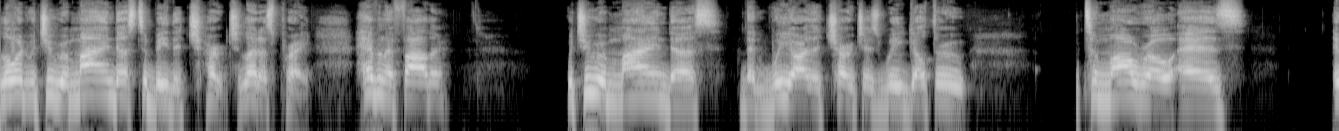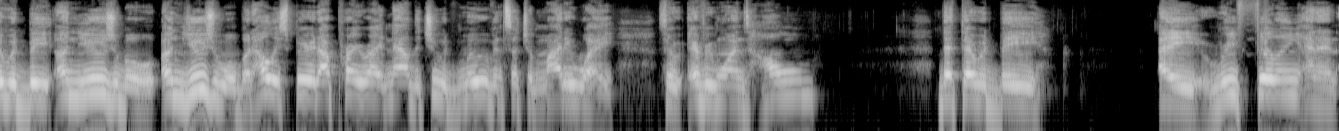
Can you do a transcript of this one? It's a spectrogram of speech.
Lord, would you remind us to be the church? Let us pray. Heavenly Father, would you remind us that we are the church as we go through tomorrow as it would be unusual, unusual, but Holy Spirit, I pray right now that you would move in such a mighty way through everyone's home, that there would be a refilling and an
